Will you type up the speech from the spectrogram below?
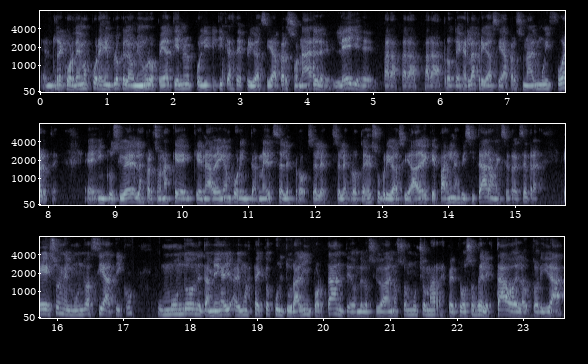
Recordemos, por ejemplo, que la Unión Europea tiene políticas de privacidad personal, leyes para, para, para proteger la privacidad personal muy fuertes. Eh, inclusive las personas que, que, navegan por Internet se les, se les, se, les, protege su privacidad de qué páginas visitaron, etcétera, etcétera. Eso en el mundo asiático, un mundo donde también hay, un aspecto cultural importante, donde los ciudadanos son mucho más respetuosos del Estado, de la autoridad,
